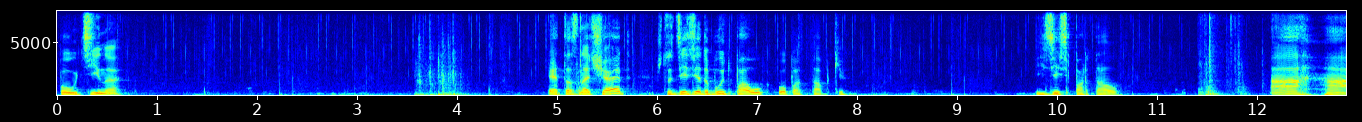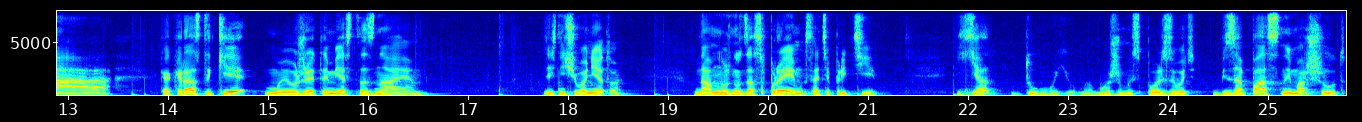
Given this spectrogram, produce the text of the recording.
паутина. Это означает, что здесь где-то будет паук. Опа, тапки. И здесь портал. Ага. Как раз таки мы уже это место знаем. Здесь ничего нету. Нам нужно за спреем, кстати, прийти. Я думаю, мы можем использовать безопасный маршрут.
